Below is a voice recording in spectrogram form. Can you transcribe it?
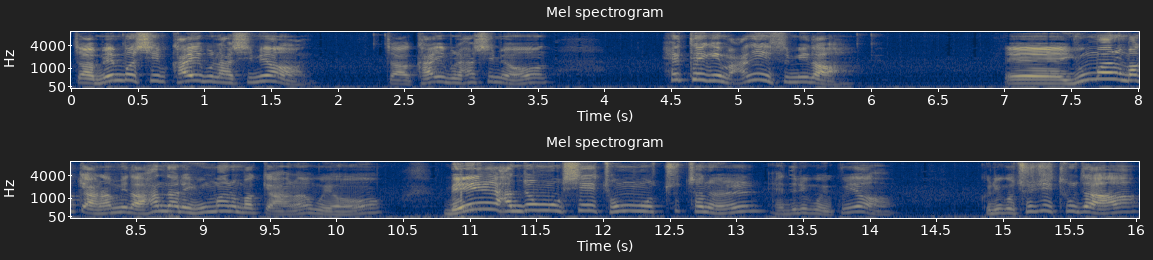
자, 멤버십 가입을 하시면, 자, 가입을 하시면, 혜택이 많이 있습니다. 예, 6만원 밖에 안 합니다. 한 달에 6만원 밖에 안 하고요. 매일 한 종목씩 종목 추천을 해드리고 있고요. 그리고 주식 투자,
